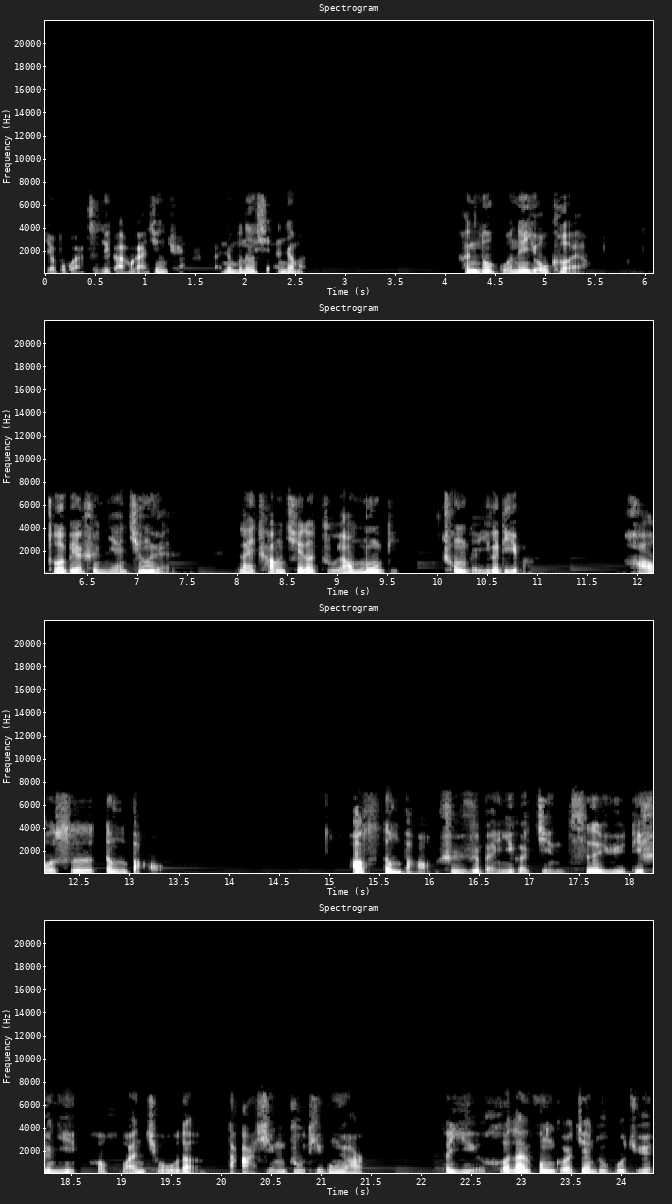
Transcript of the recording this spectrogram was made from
也不管自己感不感兴趣，反正不能闲着嘛。很多国内游客呀，特别是年轻人，来长崎的主要目的，冲着一个地方——豪斯登堡。豪斯登堡是日本一个仅次于迪士尼和环球的大型主题公园，它以荷兰风格建筑布局，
